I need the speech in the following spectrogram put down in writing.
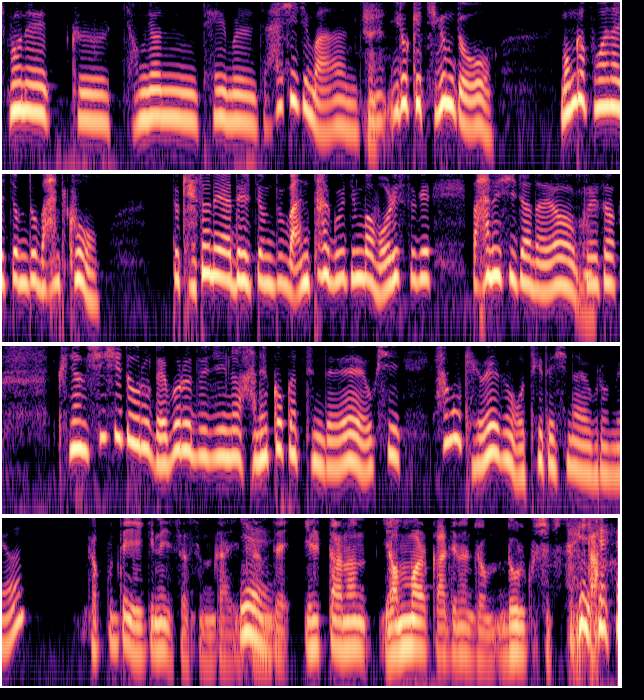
이번에 그 정년 퇴임을 하시지만 네. 이렇게 지금도 뭔가 보완할 점도 많고 또 개선해야 될 점도 많다고 지금 막 머릿속에 많으시잖아요. 음. 그래서 그냥 쉬시도록 내버려 두지는 않을 것 같은데 혹시 향후 계획은 어떻게 되시나요, 그러면? 몇 군데 얘기는 있었습니다. 예. 일단은 연말까지는 좀 놀고 싶습니다.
